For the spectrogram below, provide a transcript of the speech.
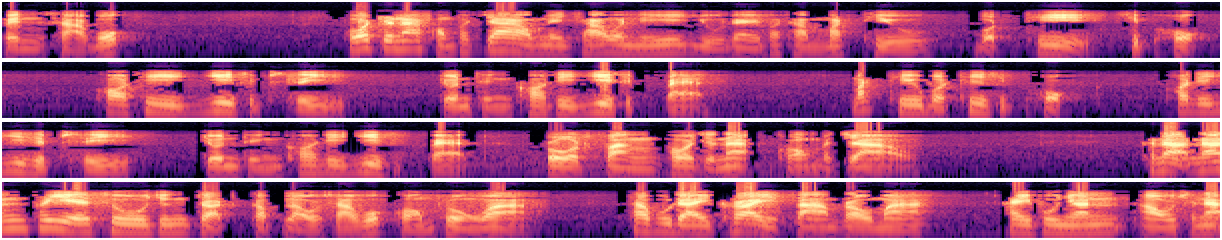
เป็นสาวก พระวจนะของพระเจ้าในเช้าวันนี้อยู่ในพระธรรมมัทธิวบทที่สิบหกข้อที่ยี่สิบสี่จนถึงข้อที่ยี่สิบแปดมัทธิวบทที่สิบหกข้อที่ยี่สิบสี่จนถึงข้อที่ยี่สิบแปดโปรดฟังพระวจนะของพระเจ้า ขณะนั้นพระเยซูจึงตรัสกับเหล่าสาวกของพระองค์ว่า ถ้าผู้ใดใคร่ตามเรามา ให้ผู้นั้นเอาชนะ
